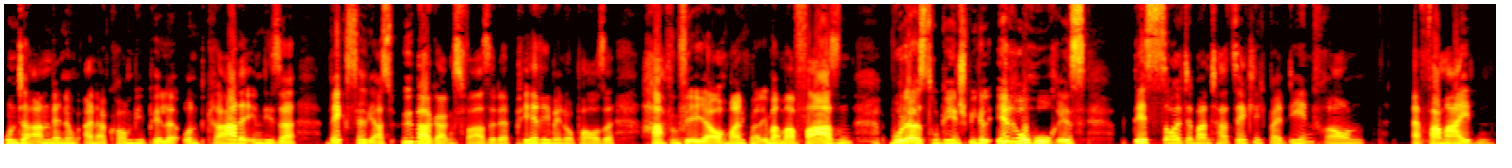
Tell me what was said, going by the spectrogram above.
unter Anwendung einer Kombipille. Und gerade in dieser Wechseljahrsübergangsphase der Perimenopause haben wir ja auch manchmal immer mal Phasen, wo der Östrogenspiegel irre hoch ist. Das sollte man tatsächlich bei den Frauen äh, vermeiden.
